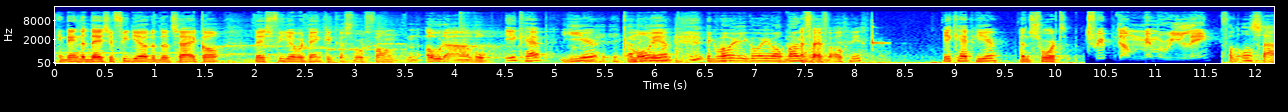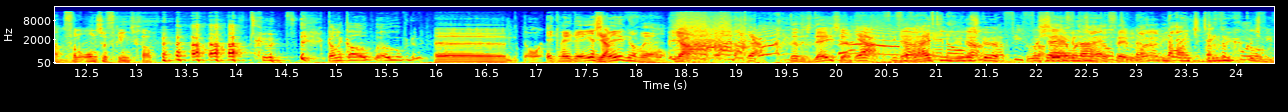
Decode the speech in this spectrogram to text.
Ik denk dat deze video, dat, dat zei ik al, deze video wordt denk ik een soort van een ode aan Rob. Ik heb hier Ik een mooie... Ik hoor, ik hoor je wel bang Even, worden. even ogen dicht. Ik heb hier een soort trip down Van ons samen. van onze vriendschap. Goed. Kan ik al open, ogen open doen? Eh, Oh, ik weet de eerste, Ja. weet ik nog wel. ja, Ja. dat is deze. Ja, FIFA Ja. 15 Winners Ja. Cup. Toen was jij helemaal 27 naar, februari. naar Eindje Brugge gekomen.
